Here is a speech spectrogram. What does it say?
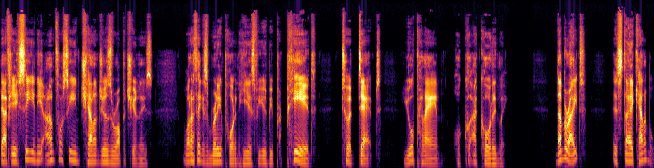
Now, if you see any unforeseen challenges or opportunities, what I think is really important here is for you to be prepared to adapt your plan accordingly. Number eight is stay accountable.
